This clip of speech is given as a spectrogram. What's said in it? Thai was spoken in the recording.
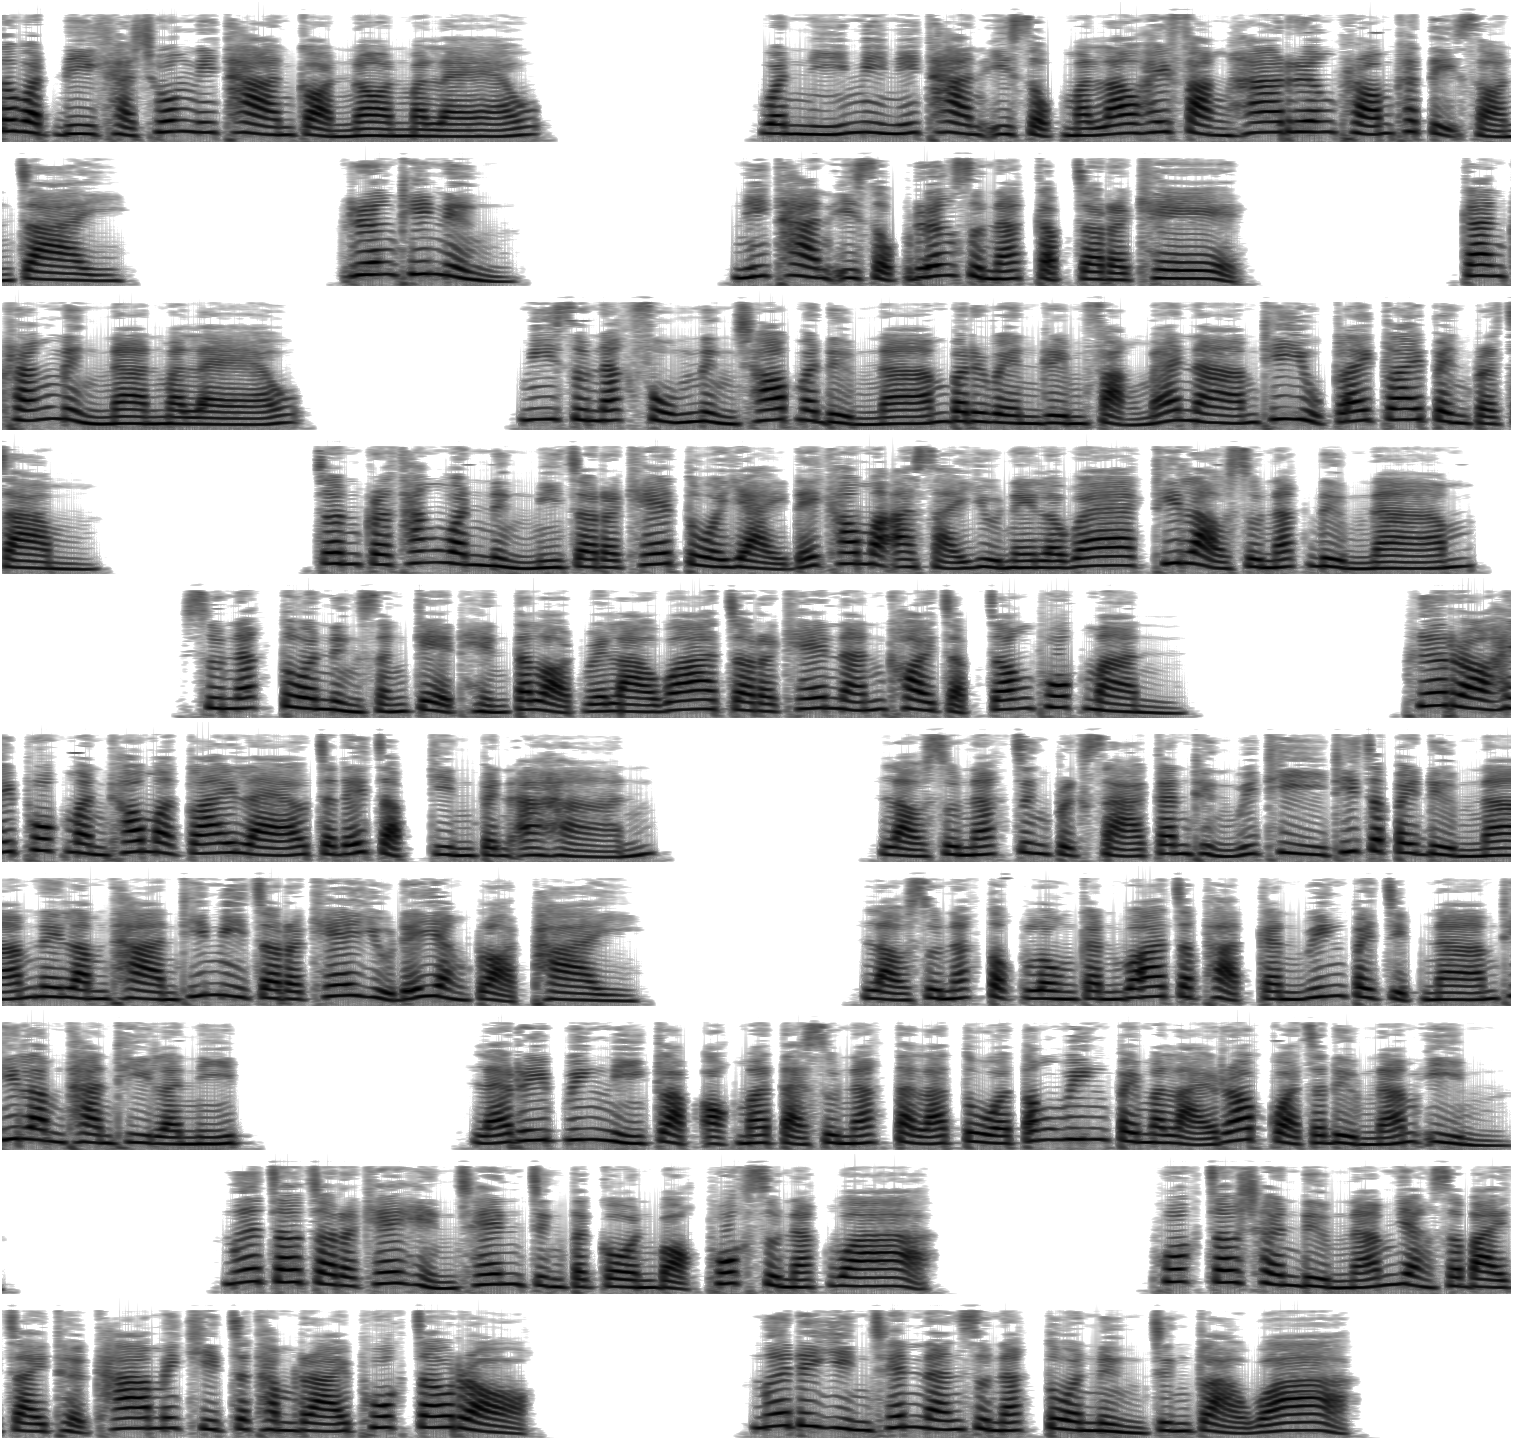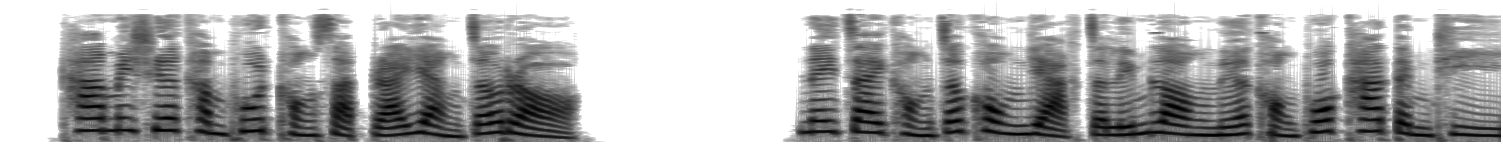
สวัสดีค่ะช่วงนิทานก่อนนอนมาแล้ว วันนี้มีนิทานอีสปมาเล่าให้ฟังห้าเรื่องพร้อมคติสอนใจ เรื่องที่หนึ่งนิทานอีสปเรื่องสุนัขกกับจระเข้การครั้งหนึ่งนานมาแล้ว มีสุนัขฝูงหนึ่งชอบมาดื่มน้ำบริเวณริมฝั่งแม่น้ำที่อยู่ใกล้ ๆ เป็นประจำ จนกระทั่งวันหนึ่งมีจระเข้ตัวใหญ่ได้เข้ามาอาศัยอยู่ในละแวกที่เหล่าสุนัขดื่มน้ำ สุนัขตัวหนึ่งสังเกตเห็นตลอดเวลาว่าจระเข้นั้นคอยจับจ้องพวกมัน เพื่อรอให้พวกมันเข้ามาใกล้แล้วจะได้จับกินเป็นอาหาร เหล่าสุนัขจึงปรึกษากันถึงวิธีที่จะไปดื่มน้ำในลำธารที่มีจระเข้อยู่ได้อย่างปลอดภัย เหล่าสุนัขตกลงกันว่าจะผลัดกันวิ่งไปจิบน้ำที่ลำธารทีละนิด และรีบวิ่งหนีกลับออกมาแต่สุนัขแต่ละตัวต้องวิ่งไปมาหลายรอบกว่าจะดื่มน้ำอิ่ม เมื่อเจ้าจระเข้เห็นเช่น จึงตะโกนบอกพวกสุนัขว่า พวกเจ้าเชิญดื่มน้ำอย่างสบายใจเถิดข้าไม่คิดจะทำร้ายพวกเจ้าหรอก เมื่อได้ยินเช่นนั้นสุนัขตัวหนึ่งจึงกล่าวว่าข้าไม่เชื่อคำพูดของสัตว์ร้ายอย่างเจ้าหรอก ในใจของเจ้าคงอยากจะลิ้มลองเนื้อของพวกข้าเต็มที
